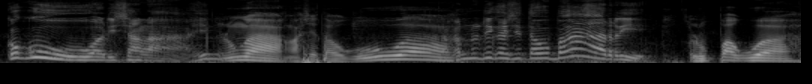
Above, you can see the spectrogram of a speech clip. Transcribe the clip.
Kok gua disalahin? lu nggak ngasih tahu gua Kan udah dikasih tahu Bari. lupa gua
